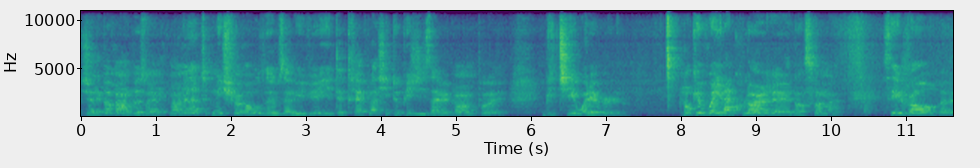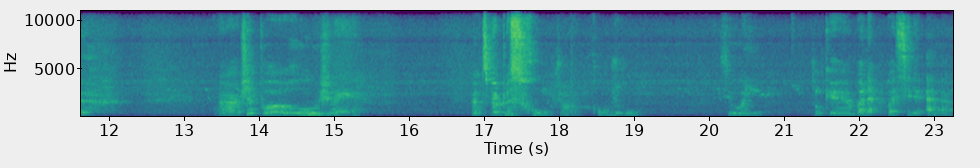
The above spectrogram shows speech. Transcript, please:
J'en ai pas vraiment besoin, honnêtement. Là, tous mes cheveux roses, vous avez vu, ils étaient très flash et tout, puis je les avais vraiment pas euh, bleachés, whatever. Donc, vous voyez la couleur euh, dans ce moment. C'est genre, euh, je sais pas, rouge, mais un petit peu plus roux, genre, rouge, roux, si vous voyez. Donc, voilà, voici le avant.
